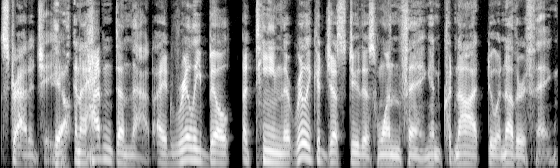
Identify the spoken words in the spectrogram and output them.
strategy. Yeah. And I hadn't done that. I had really built a team that really could just do this one thing and could not do another thing.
